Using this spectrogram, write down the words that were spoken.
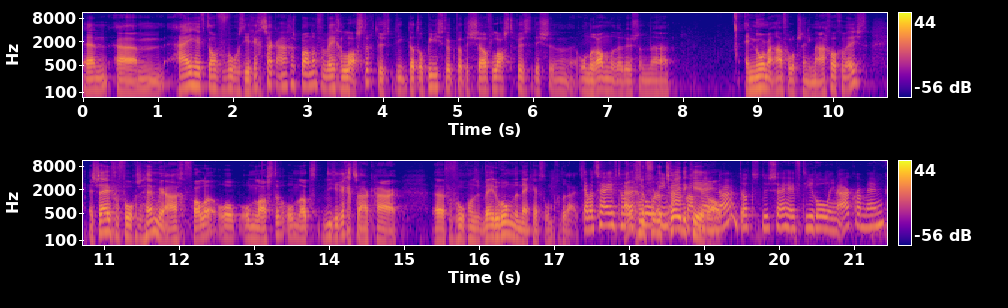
En ehm, hij heeft dan vervolgens die rechtszaak aangespannen vanwege laster. Dus die, dat opiniestuk dat is zelf laster. Dus het is een, onder andere dus een eh, enorme aanval op zijn imago geweest. En zij heeft vervolgens hem weer aangevallen op, om laster, omdat die rechtszaak haar eh, vervolgens wederom de nek heeft omgedraaid. Ja, want zij heeft Eigenlijk voor de tweede Aquaman. keer al. hè? Dat, dus zij heeft die rol in Aquaman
